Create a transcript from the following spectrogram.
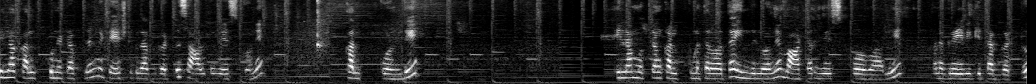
ఇలా కలుపుకునేటప్పుడే మీ టేస్ట్కి తగ్గట్టు సాల్ట్ వేసుకొని కలుపుకోండి. ఇలా మొత్తం కలుపుకున్న తర్వాత ఇందులోనే వాటర్ వేసుకోవాలి మన గ్రేవీకి తగ్గట్టు.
